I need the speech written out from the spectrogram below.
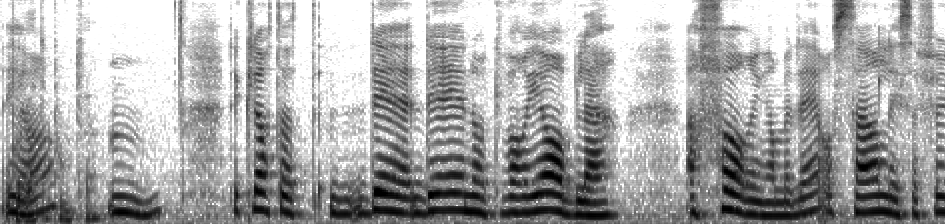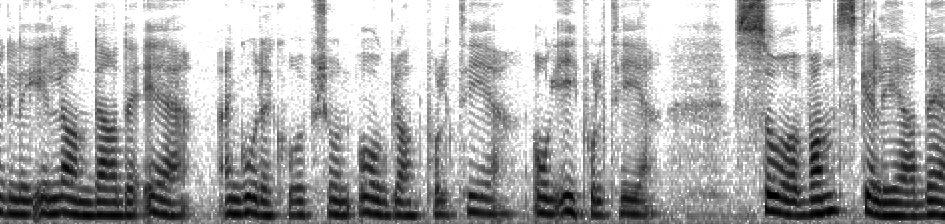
på Ja. dette punktet? Mm. Det er klart at det, det er nok variable erfaringer med det, og særlig selvfølgelig i land der det er en god del korrupsjon òg blant politiet, og i politiet. Så vanskeliggjør det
